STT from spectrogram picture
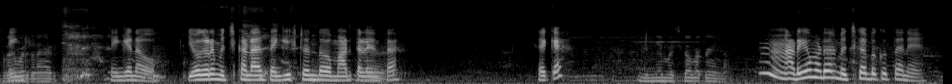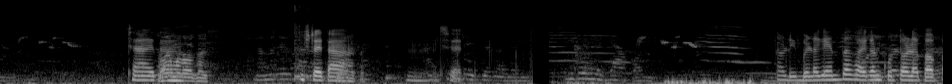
ಟ್ರೈ ಮಾಡಿ ಚೆನ್ನಾಗೈತೆ ಹೆಂಗೆ ನಾವು? ಇವಾಗ ಮೆಚ್ಕೊಂಡ ತಂಗಿ ಇಷ್ಟೊಂದು ಮಾಡ್ತಾಳೆ ಅಂತ. ಯಾಕೆ? ಇನ್ನೇ ಮೆಚ್ಕೋಬೇಕು ಇನ್ನು ಹ್ಞೂ ಅಡುಗೆ ಮಾಡೋದ್ರಲ್ಲಿ ಮೆಚ್ಕೋಬೇಕು ತಾನೆ. ಚೆನ್ನಾಗೈತೆ? ಇಷ್ಟ ಆಯ್ತಾ ಹ್ಞೂ ಸರಿ. ನೋಡಿ ಬೆಳಗ್ಗೆ ಅಂತ ಕಾಯ್ಕೊಂಡು ಕೂತಾಳೆ ಪಾಪ.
